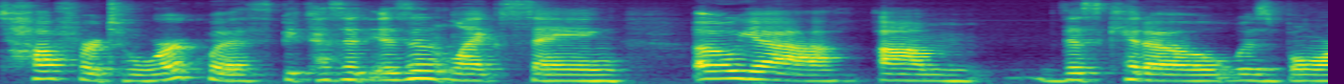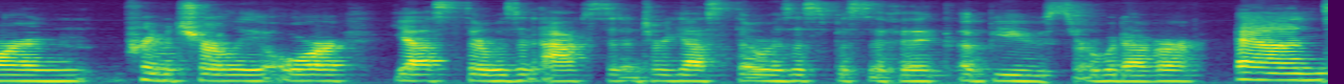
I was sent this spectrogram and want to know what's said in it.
tougher to work with because it isn't like saying oh yeah um, this kiddo was born prematurely, or yes, there was an accident, or yes, there was a specific abuse or whatever. And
